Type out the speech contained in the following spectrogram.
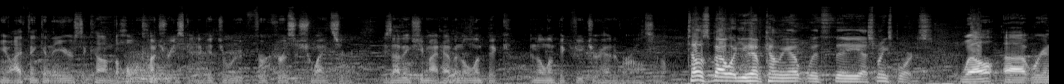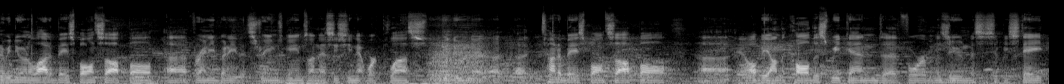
you know, I think in the years to come, the whole country is going to get to root for Karissa Schweizer because I think she might have an Olympic an Olympic future ahead of her also. Tell us about what you have coming up with the uh, spring sports. Well, uh, we're going to be doing a lot of baseball and softball uh, for anybody that streams games on SEC Network Plus. We'll be doing a, a, a, ton of baseball and softball. Uh, and I'll be on the call this weekend uh, for Mizzou and Mississippi State.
